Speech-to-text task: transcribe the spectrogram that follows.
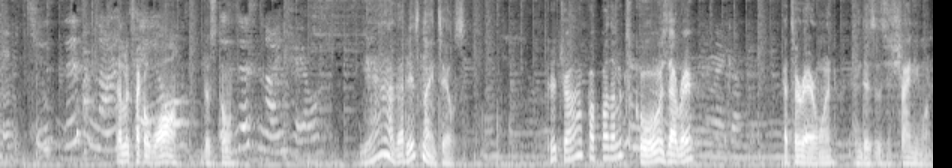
Mimikyu? Is That looks like a wall, the stone. Is this Ninetales? Yeah, that is Ninetales. Good job, Papa. That looks cool. Is that rare? That's a rare one, and this is a shiny one.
